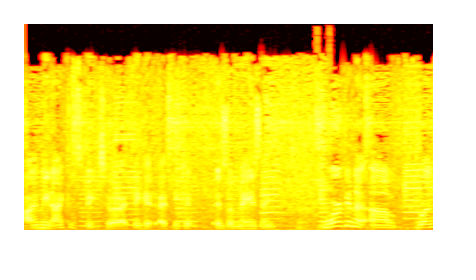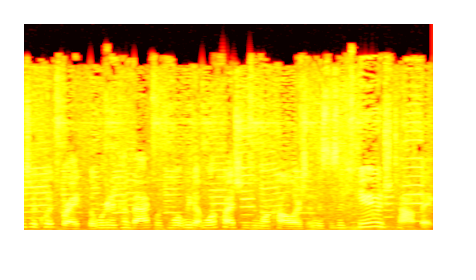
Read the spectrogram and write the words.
I mean, I can speak to it. I think it I think it is amazing. We're gonna um, run to a quick break, but we're gonna come back with more. We got more questions and more callers, and this is a huge topic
